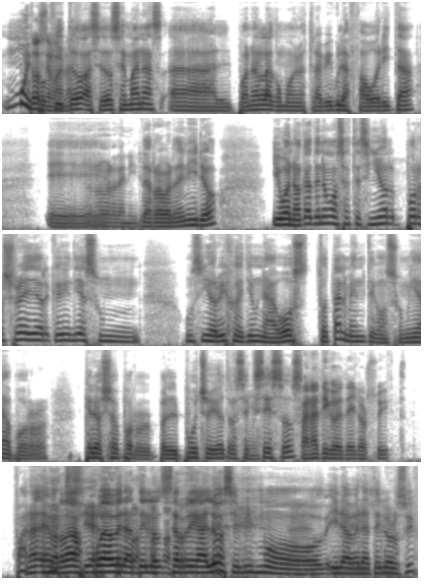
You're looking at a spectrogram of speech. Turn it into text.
muy Dos poquito, semanas. hace dos semanas, al ponerla como nuestra película favorita eh, De Robert De Niro. de Robert De Niro. Y bueno, acá tenemos a este señor Paul Schrader, que hoy en día es un, un señor viejo que tiene una voz totalmente consumida por, creo yo, por, por el pucho y otros excesos. Fanático de Taylor Swift. Fana- es verdad, fue a ver a Taylor, se regaló a sí mismo ir a ver a. Taylor Swift.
